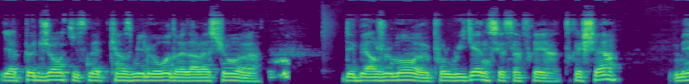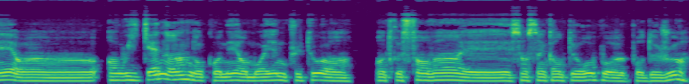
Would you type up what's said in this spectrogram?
il y a peu de gens qui se mettent 15 000 euros de réservation d'hébergement pour le week-end, parce que ça ferait très cher. Mais en, week-end, hein, donc on est en moyenne plutôt en, entre 120 et 150 euros pour, pour deux jours.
